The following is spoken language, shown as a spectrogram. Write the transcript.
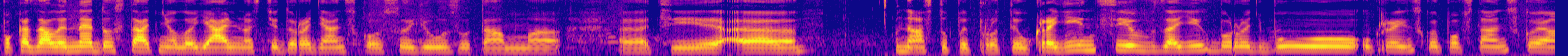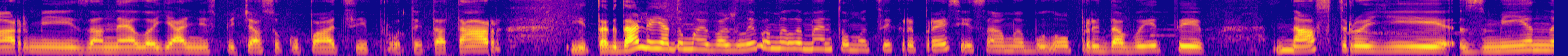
показали недостатньо лояльності до Радянського Союзу, там е, е, ці е, наступи проти українців за їх боротьбу української повстанської армії, за нелояльність під час окупації проти татар і так далі. Я думаю, важливим елементом цих репресій саме було придавити настрої змін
